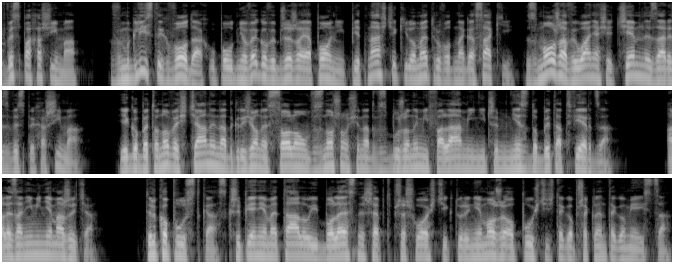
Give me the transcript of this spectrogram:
Wyspa Hashima, w mglistych wodach u południowego wybrzeża Japonii, 15 km od Nagasaki, z morza wyłania się ciemny zarys wyspy Hashima. Jego betonowe ściany, nadgryzione solą, wznoszą się nad wzburzonymi falami niczym niezdobyta twierdza. Ale za nimi nie ma życia. Tylko pustka, skrzypienie metalu i bolesny szept przeszłości, który nie może opuścić tego przeklętego miejsca.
